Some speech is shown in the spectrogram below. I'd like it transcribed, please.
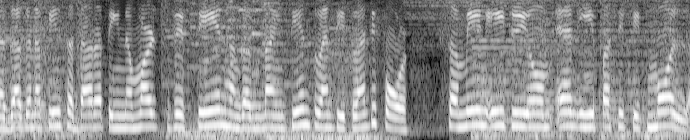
na gaganapin sa darating na March 15 hanggang 19, 2024 sa Main Atrium NE Pacific Mall.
